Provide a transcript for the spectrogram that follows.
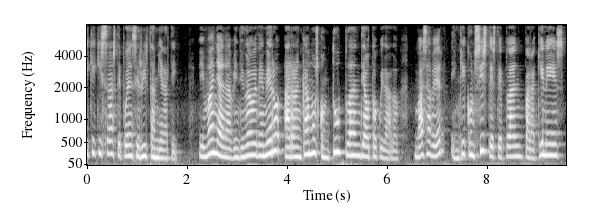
y que quizás te pueden servir también a ti. Y mañana, 29 de enero, arrancamos con tu plan de autocuidado. Vas a ver en qué consiste este plan, para quién es,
